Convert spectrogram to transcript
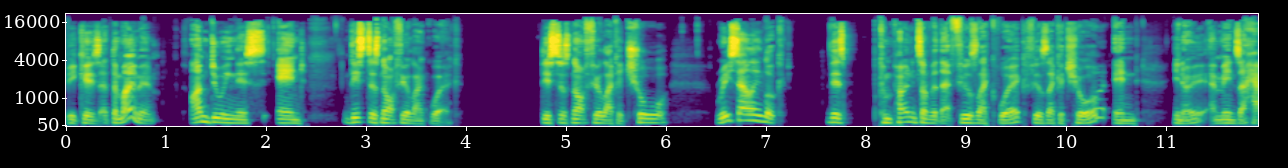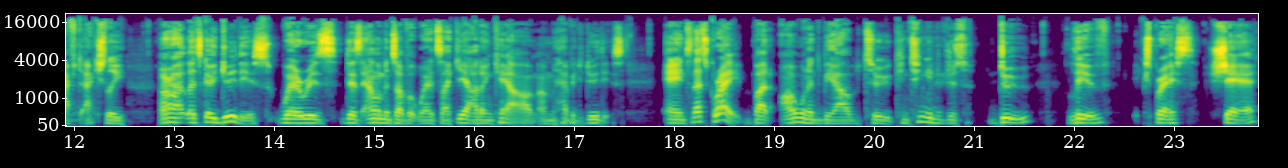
Because at the moment, I'm doing this and this does not feel like work. This does not feel like a chore. Reselling, look, there's components of it that feels like work, feels like a chore, and you know, it means I have to actually, all right, let's go do this. Whereas there's elements of it where it's like, yeah, I don't care, I'm happy to do this, and so that's great. But I wanted to be able to continue to just do, live, express, share,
